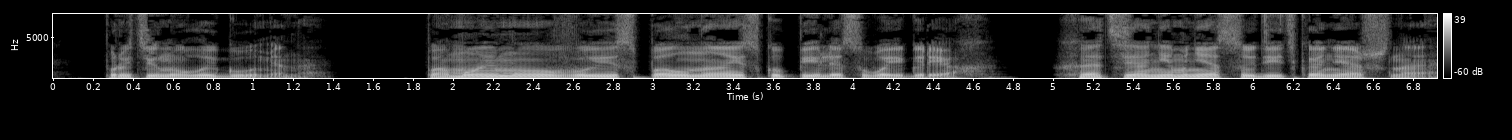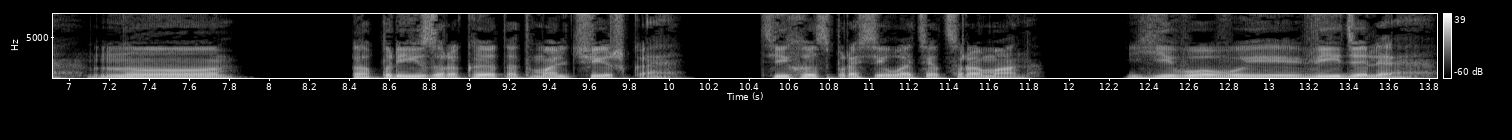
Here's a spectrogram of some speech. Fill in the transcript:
— протянул игумен. «По-моему, вы сполна искупили свой грех. Хотя не мне судить, конечно, но...» «А призрак этот мальчишка?» — тихо спросил отец Роман. «Его вы видели?»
